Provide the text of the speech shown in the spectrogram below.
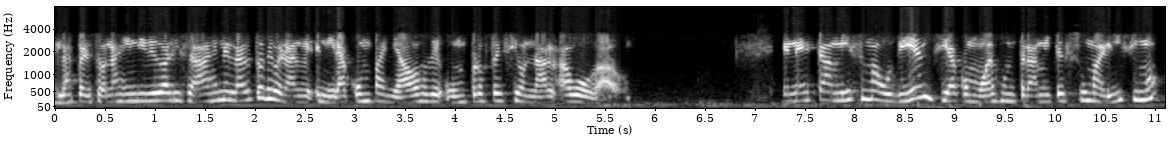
las personas individualizadas en el acto deberán venir acompañados de un profesional abogado. En esta misma audiencia, como es un trámite sumarísimo,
